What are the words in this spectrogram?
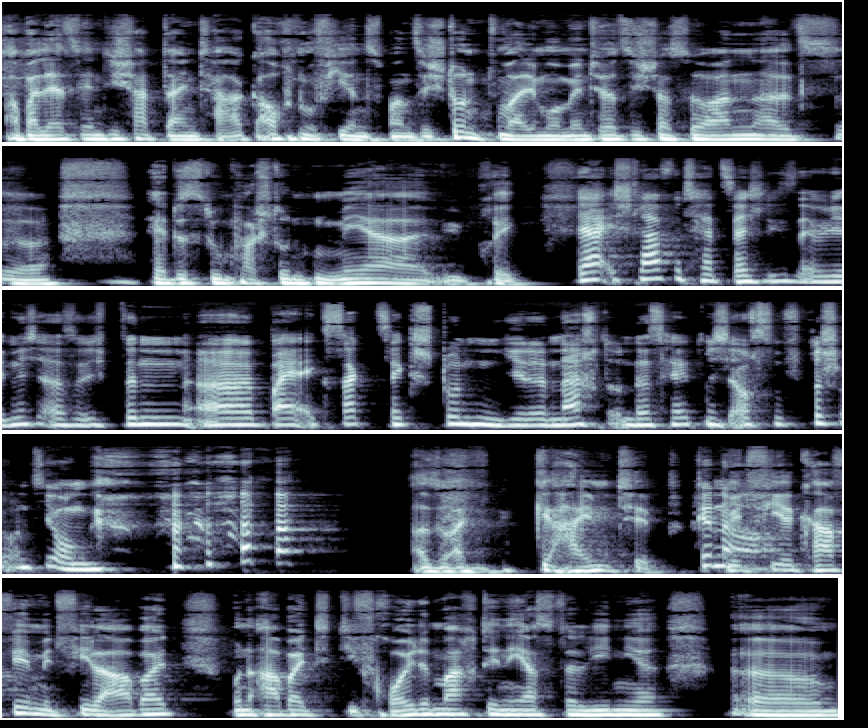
Aber letztendlich hat dein Tag auch nur 24 Stunden, weil im Moment hört sich das so an, als äh, hättest du ein paar Stunden mehr übrig. Ja, ich schlafe tatsächlich sehr wenig. Also ich bin äh, bei exakt sechs Stunden jede Nacht und das hält mich auch so frisch und jung. Also ein Geheimtipp. Genau. Mit viel Kaffee, mit viel Arbeit und Arbeit, die Freude macht in erster Linie. Ähm,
